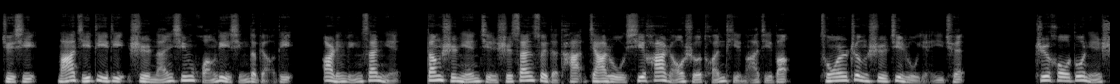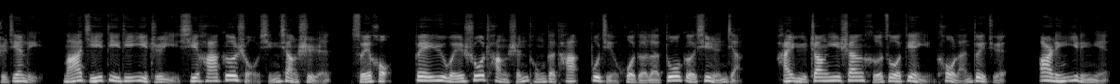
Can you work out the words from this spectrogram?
据悉，麻吉弟弟是男星黄立行的表弟。二零零三年，当时年仅十三岁的他加入嘻哈饶舌团体麻吉帮，从而正式进入演艺圈。之后多年时间里，麻吉弟弟一直以嘻哈歌手形象示人。随后，被誉为说唱神童的他，不仅获得了多个新人奖，还与张一山合作电影《扣篮对决》。二零一零年，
